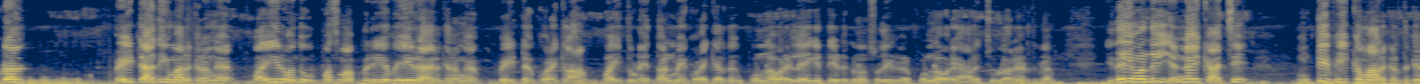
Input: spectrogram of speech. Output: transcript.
உடல் வெயிட் அதிகமாக இருக்கிறவங்க வயிறு வந்து உப்பசமாக பெரிய வயிறாக இருக்கிறவங்க வெயிட்டை குறைக்கலாம். வயிற்றுடைய தன்மை குறைக்கிறதுக்கு புண்ணவரை லேகியத்தை எடுக்கணும்னு சொல்லியிருக்கிறேன் புண்ணவரை அரைச்சி உள்ளார எடுத்துக்கணும். இதையும் வந்து எண்ணெய் காய்ச்சி முட்டி வீக்கமாக இருக்கிறதுக்கு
